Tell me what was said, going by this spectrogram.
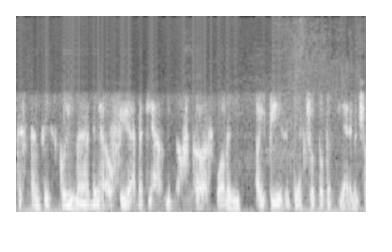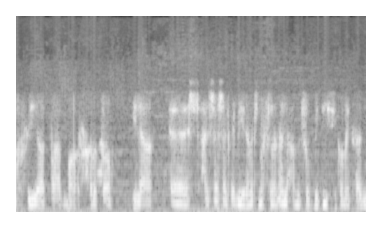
تستنفذ كل ما لديها أو في لعبتها من أفكار ومن اي base property يعني من شخصيات بعد ما اظهرتها إلى آه، على الشاشة الكبيرة. مثل مثلا هلأ عم نشوف ب DC Comics هذه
